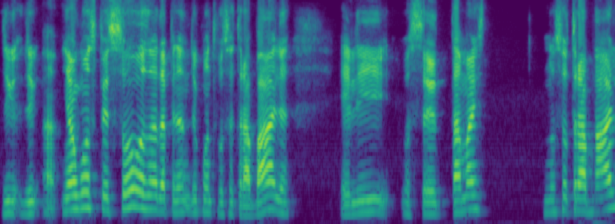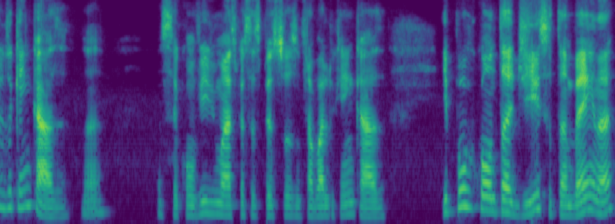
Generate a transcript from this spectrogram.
De, de, em algumas pessoas, né, dependendo de quanto você trabalha, ele você tá mais no seu trabalho do que em casa, né? Você convive mais com essas pessoas no trabalho do que em casa. E por conta disso também, né?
